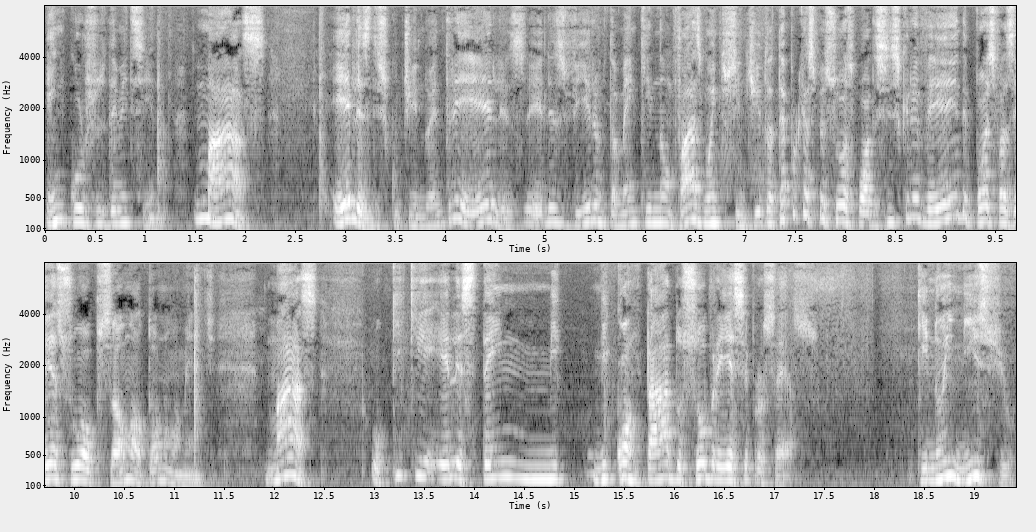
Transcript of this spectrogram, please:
em cursos de medicina. Mas eles discutindo entre eles, eles viram também que não faz muito sentido, até porque as pessoas podem se inscrever e depois fazer a sua opção autonomamente. Mas o que, que eles têm me, me contado sobre esse processo? Que no início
